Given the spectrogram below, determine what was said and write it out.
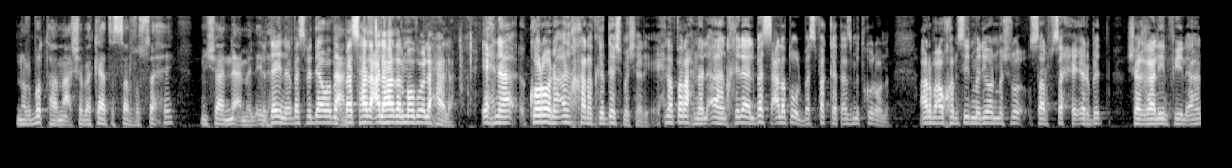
نربطها مع شبكات الصرف الصحي من شان نعمل إلها. لدينا بس بدي نعم. بس هذا على هذا الموضوع لحالة. إحنا كورونا أخرت قديش مشاريع؟ إحنا طرحنا الآن خلال بس على طول بس فكت أزمة كورونا. 54 مليون مشروع صرف صحي إربد شغالين فيه الآن.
